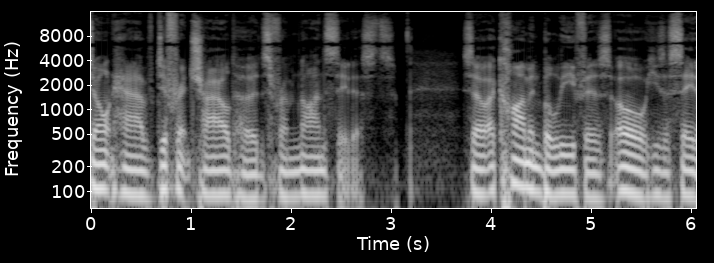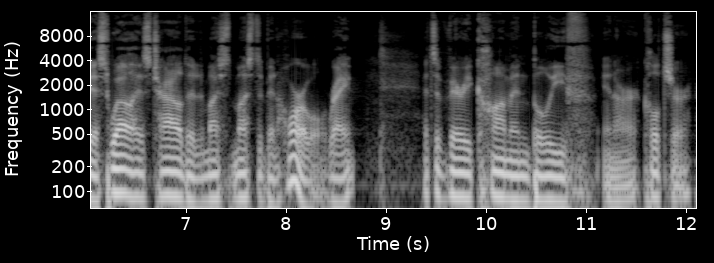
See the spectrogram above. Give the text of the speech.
don't have different childhoods from non sadists. So a common belief is, oh, he's a sadist. Well, his childhood must must have been horrible, right? It's a very common belief in our culture.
